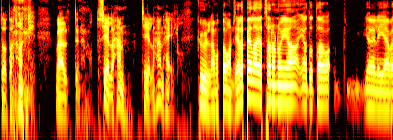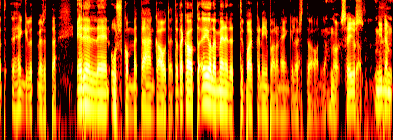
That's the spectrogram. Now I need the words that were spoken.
tota, noin, välttynyt, mutta siellä hän, siellä hän heiluu. Kyllä, mutta on siellä pelaajat sanonut ja, ja tota, jäljelle jäävät henkilöt myös, että edelleen uskomme tähän kauteen. Tätä kautta ei ole menetetty, vaikka niin paljon henkilöstöä on jo. No se jos, niiden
